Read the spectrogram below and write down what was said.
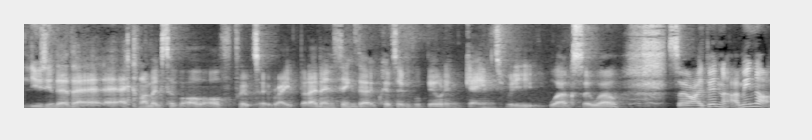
using the, the economics of, of, of, crypto, right? But I don't think that crypto people building games really works so well. So I've been, I mean, not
